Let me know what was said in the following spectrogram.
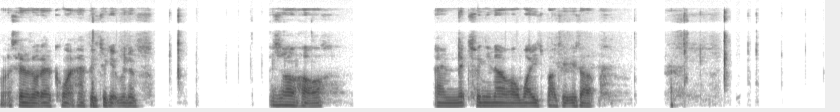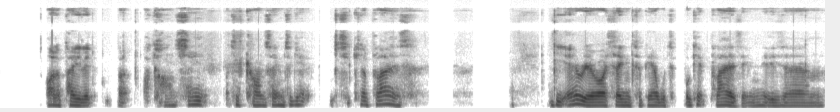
Well, it sounds like they're quite happy to get rid of Zaha. And next thing you know, our wage budget is up. I'll appeal it, but I can't see it. I just can't seem to get particular players. The area I seem to be able to get players in is um,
